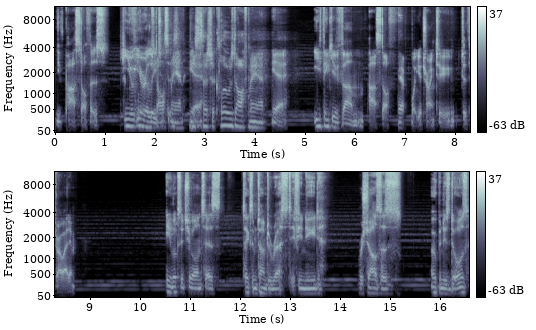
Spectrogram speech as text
you've passed off as your, your Closed off allegiances. man. He's Yeah. such a closed off man. Yeah. You think you've um, passed off Yep. what you're trying to, to throw at him. He looks at you all and says, Take some time to rest if you need. Rashals has opened his doors.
